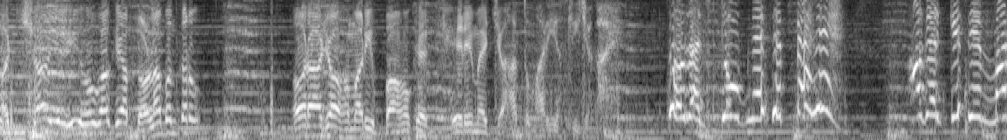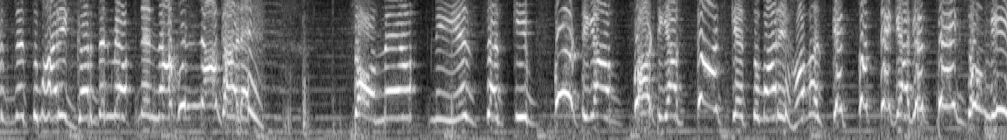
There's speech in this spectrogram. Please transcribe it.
अच्छा यही होगा कि आप दौड़ना बंद करो। और आ जाओ हमारी बाहों के घेरे में, जहाँ तुम्हारी असली जगह है। सूरज डूबने से पहले अगर किसी मर्द ने तुम्हारी गर्दन में अपने नाखून ना गाड़े तो मैं अपनी इज़्ज़त की बोटियाँ बोटियाँ काट के तुम्हारी हवस के कुत्ते के आगे फेंक दूँगी।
